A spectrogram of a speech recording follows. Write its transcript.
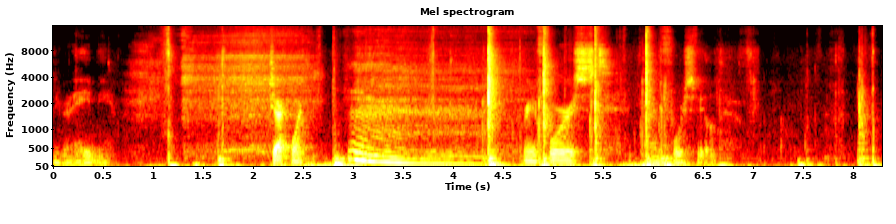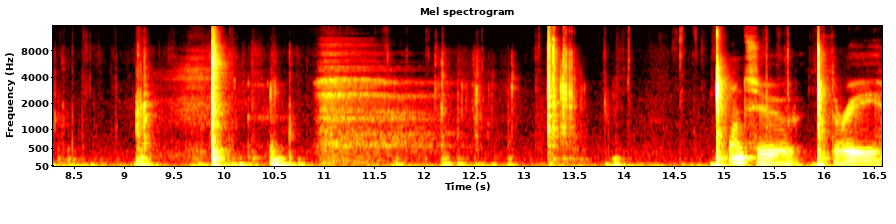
You're gonna hate me. Checkpoint. Reinforced and force field. One, two, three,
